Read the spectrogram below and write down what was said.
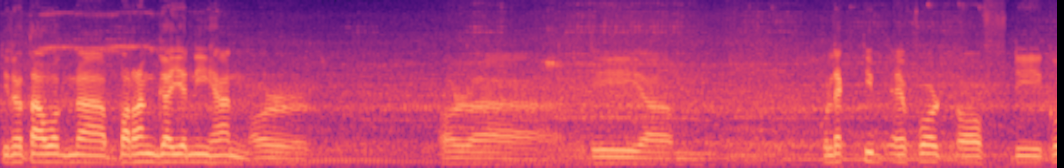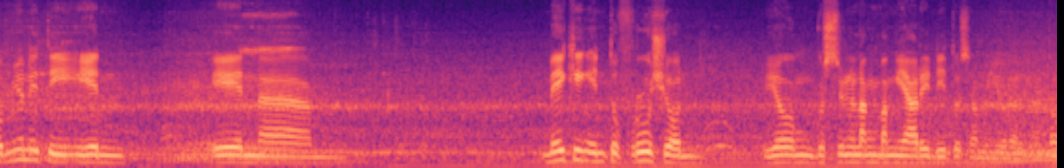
tinatawag na barangayanihan or or ah, the um, collective effort of the community in in um, making into fruition yung gusto nilang mangyari dito sa mural na to.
